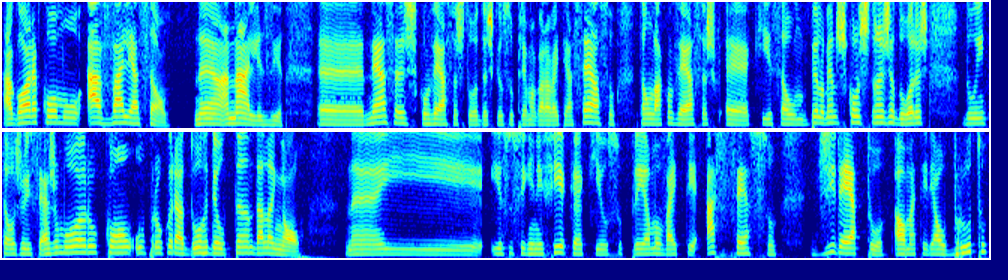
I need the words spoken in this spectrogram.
agora como avaliação, né, análise. É, nessas conversas todas que o Supremo agora vai ter acesso, estão lá conversas é, que são, pelo menos, constrangedoras do então juiz Sérgio Moro com o procurador Deltan Dallagnol. Né? E isso significa que o Supremo vai ter acesso direto ao material bruto,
